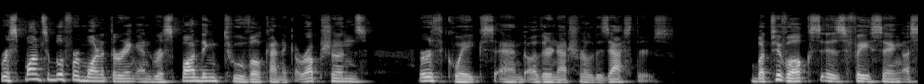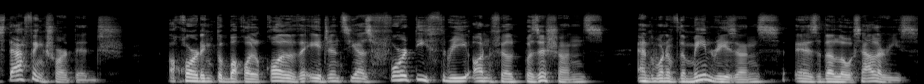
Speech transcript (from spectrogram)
responsible for monitoring and responding to volcanic eruptions, earthquakes, and other natural disasters. But FIVOX is facing a staffing shortage. According to Bacolcol, the agency has 43 unfilled positions, and one of the main reasons is the low salaries.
